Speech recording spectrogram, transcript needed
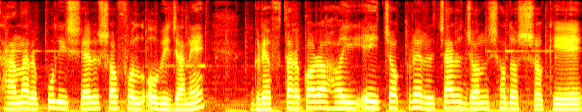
থানার পুলিশের সফল অভিযানে গ্রেফতার করা হয় এই চক্রের চারজন সদস্যকে।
